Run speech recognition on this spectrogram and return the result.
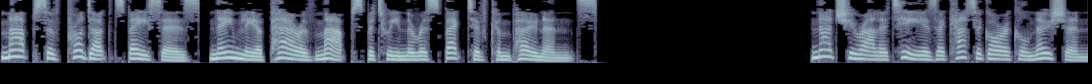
Maps of product spaces, namely a pair of maps between the respective components. Naturality is a categorical notion,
